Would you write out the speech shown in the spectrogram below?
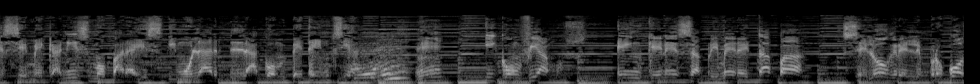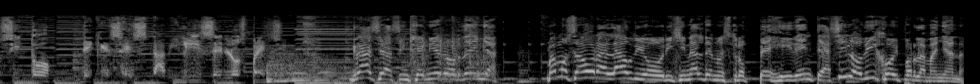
ese mecanismo para estimular la competencia. ¿eh? Y confiamos en que en esa primera etapa se logre el propósito de que se estabilicen los precios. Gracias, ingeniero Ordeña. Vamos ahora al audio original de nuestro presidente. Así lo dijo hoy por la mañana.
